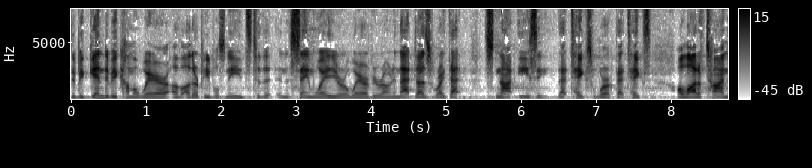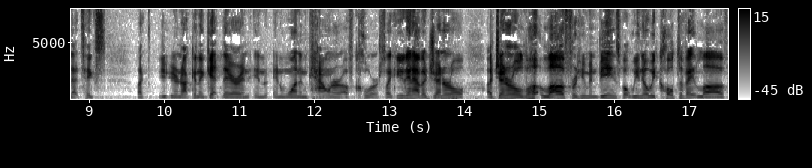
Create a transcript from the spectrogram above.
to begin to become aware of other people's needs to the, in the same way you're aware of your own. And that does, right, that's not easy. That takes work. That takes a lot of time. That takes like you're not going to get there in, in, in, one encounter of course. Like you can have a general a general lo- love for human beings but we know we cultivate love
